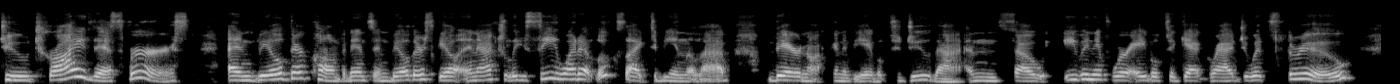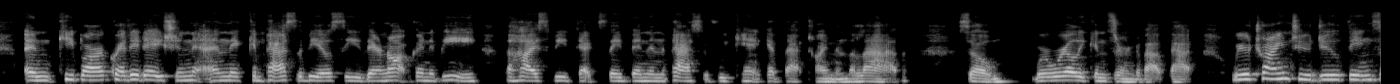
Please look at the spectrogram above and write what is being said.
to try this first and build their confidence and build their skill and actually see what it looks like to be in the lab, they're not going to be able to do that. And so, even if we're able to get graduates through, and keep our accreditation and they can pass the BOC, they're not going to be the high speed techs they've been in the past if we can't get that time in the lab. So we're really concerned about that. We're trying to do things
